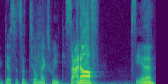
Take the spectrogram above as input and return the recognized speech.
I guess it's until next week. Sign off. See you then.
